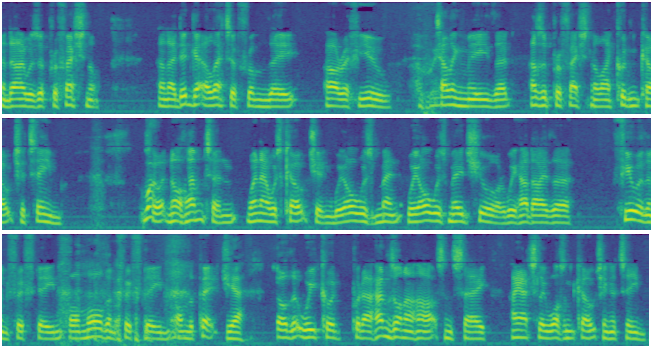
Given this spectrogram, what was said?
and I was a professional. And I did get a letter from the RFU oh, really? telling me that as a professional, I couldn't coach a team. What? So at Northampton, when I was coaching, we always meant we always made sure we had either fewer than fifteen or more than fifteen on the pitch. Yeah. So that we could put our hands on our hearts and say, I actually wasn't coaching a team.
